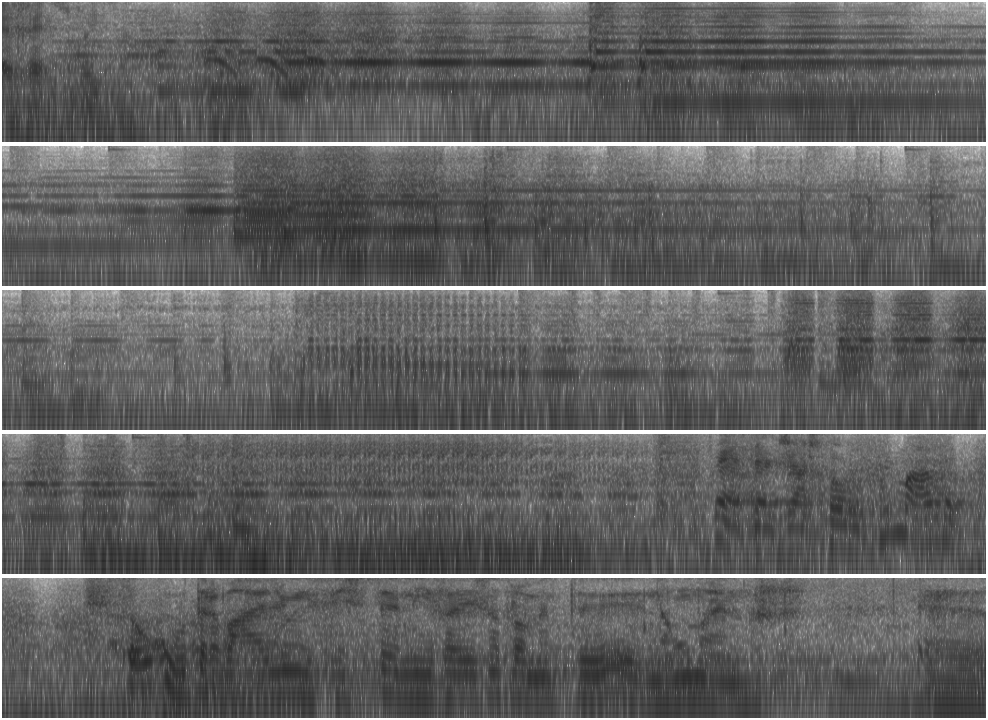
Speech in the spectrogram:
a ressurreição. É, até que já estou reformado. O trabalho existe a níveis naturalmente não humanos. Eh,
